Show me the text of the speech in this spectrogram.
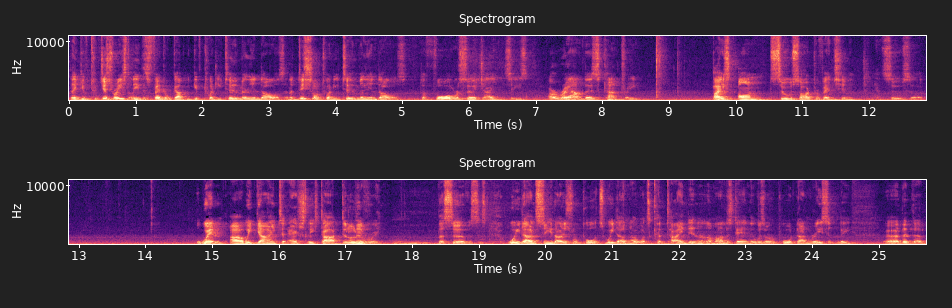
They give, just recently, this federal government give $22 million, an additional $22 million to four research agencies around this country based on suicide prevention and suicide. When are we going to actually start delivering the services? We don't see those reports. We don't know what's contained in them. I understand there was a report done recently uh, that the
